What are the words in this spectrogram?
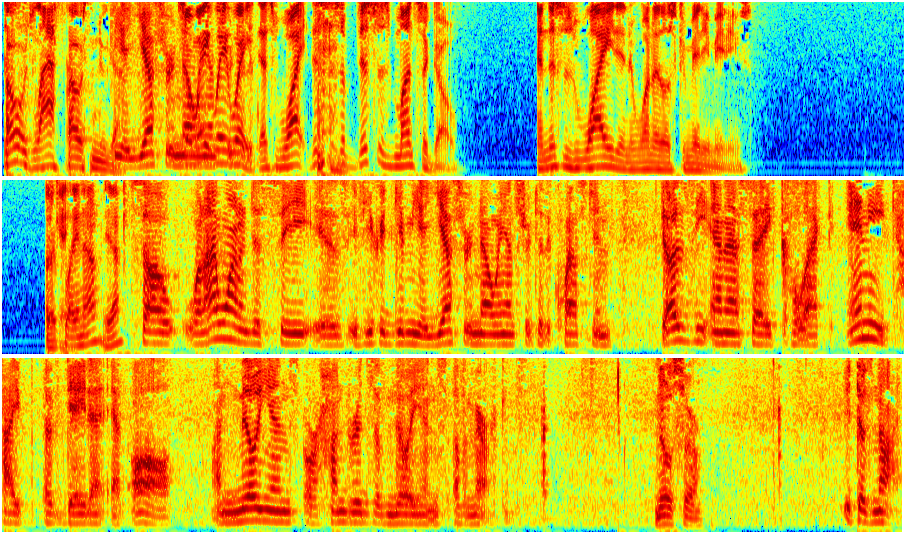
This Oh, is Laffer. oh, it's the new guy. a yes or no so wait, wait, wait. That's why this is a this is months ago, and this is White in one of those committee meetings. Do I play now? Yeah. So what I wanted to see is if you could give me a yes or no answer to the question, does the NSA collect any type of data at all on millions or hundreds of millions of Americans? No, sir. It does not.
